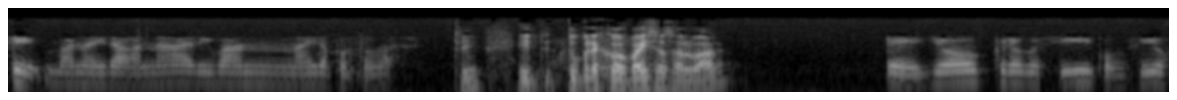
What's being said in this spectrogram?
Sí, van a ir a ganar y van a ir a por todas. ¿sí? ¿Y tú crees que os vais a salvar? Eh, yo creo que sí y confío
